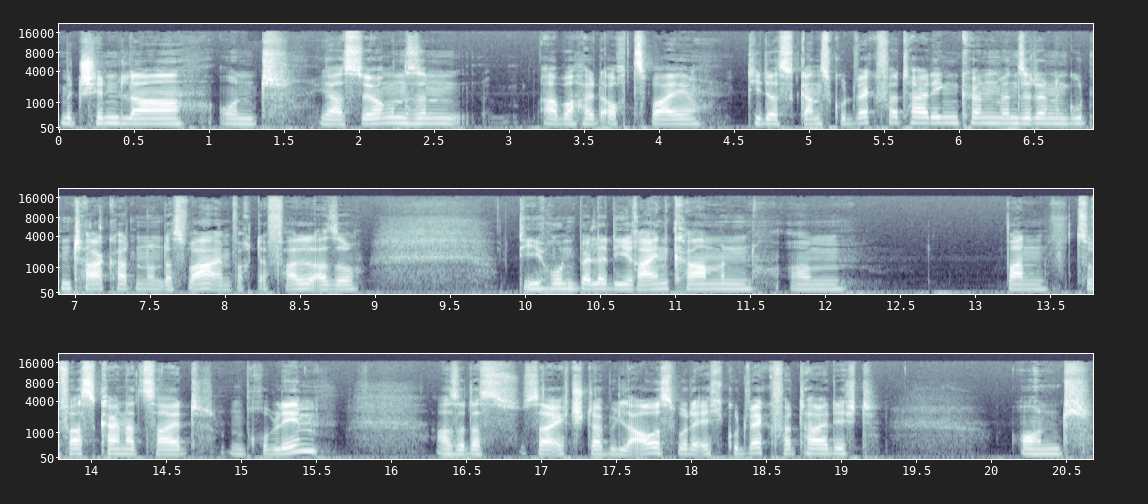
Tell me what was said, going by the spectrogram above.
mit Schindler und ja, Sörensen, aber halt auch zwei, die das ganz gut wegverteidigen können, wenn sie dann einen guten Tag hatten und das war einfach der Fall. Also die hohen Bälle, die reinkamen, ähm, waren zu fast keiner Zeit ein Problem. Also das sah echt stabil aus, wurde echt gut wegverteidigt. Und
